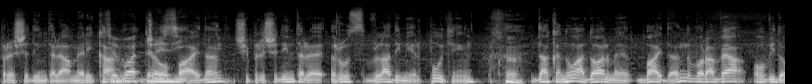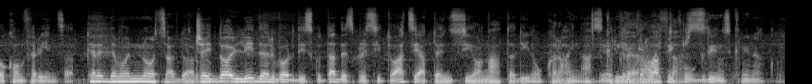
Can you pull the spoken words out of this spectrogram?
președintele Se american va Joe trezi. Biden și președintele rus Vladimir Putin, dacă nu adorme Biden, vor avea o videoconferință. Crede-mă, nu o să adormă. Cei doi lideri vor discuta despre situația tensionată din Ucraina, Eu scrie cred că va fi Reuters. cu green screen acolo.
